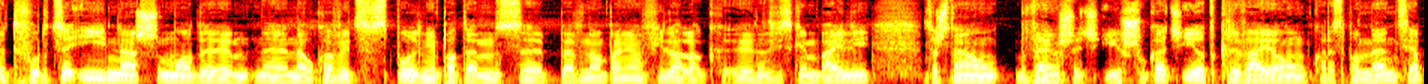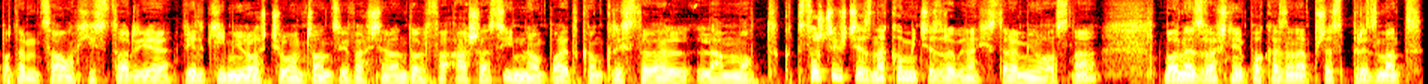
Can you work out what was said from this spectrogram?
e, twórcy i nasz młody naukowiec wspólnie potem z pewną panią filolog nazwiskiem Bailey zaczynają węszyć i szukać i odkrywają korespondencję, a potem całą historię wielkiej miłości łączącej właśnie Randolfa Asha z inną poetką Christabel Lamotte. To oczywiście znakomicie zrobiona historia miłosna, bo ona jest właśnie pokazana przez pryzmat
